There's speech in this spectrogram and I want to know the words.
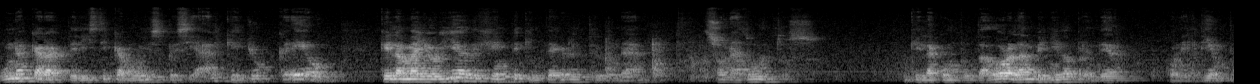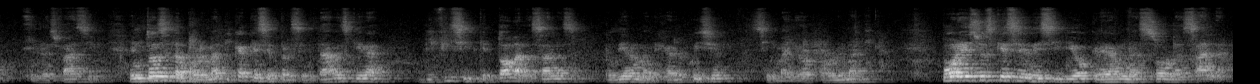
una característica muy especial que yo creo que la mayoría de gente que integra el tribunal son adultos, que la computadora la han venido a aprender con el tiempo y no es fácil. Entonces la problemática que se presentaba es que era difícil que todas las salas pudieran manejar el juicio sin mayor problemática. Por eso es que se decidió crear una sola sala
